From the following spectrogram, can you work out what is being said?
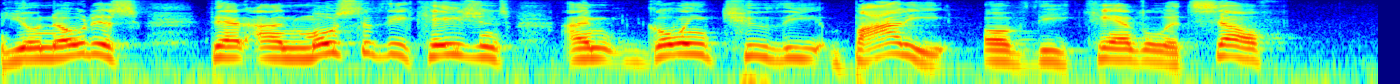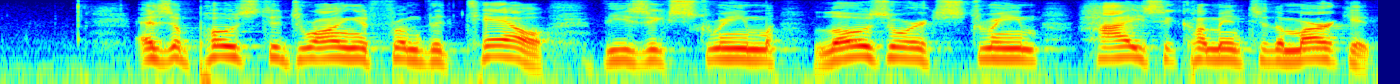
you'll notice that on most of the occasions, I'm going to the body of the candle itself as opposed to drawing it from the tail, these extreme lows or extreme highs that come into the market.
